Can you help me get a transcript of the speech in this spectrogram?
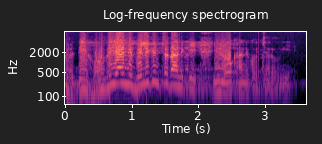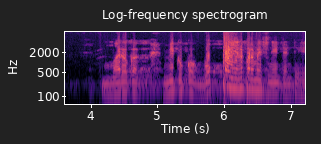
ప్రతి హృదయాన్ని వెలిగించడానికి ఈ లోకానికి వచ్చారు. మరొక మీకు ఒక గొప్ప ఇన్ఫర్మేషన్ ఏంటంటే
